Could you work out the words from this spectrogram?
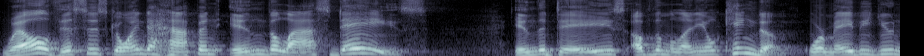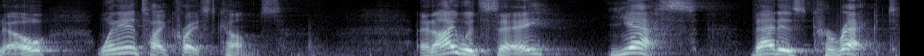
well, this is going to happen in the last days, in the days of the millennial kingdom. Or maybe you know when Antichrist comes. And I would say, yes, that is correct.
